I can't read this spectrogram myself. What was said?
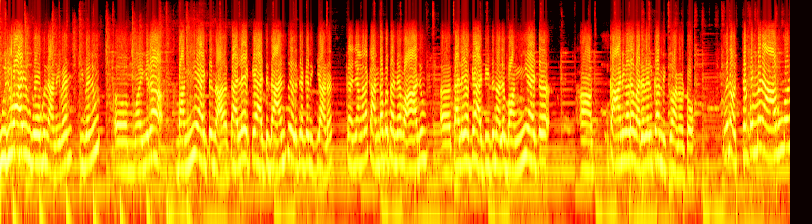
ഗുരുവായൂർ ഗോകുലാണ്. ഇവൻ ഇവനും ഭയങ്കര ഭംഗിയായിട്ട് തലയൊക്കെ ആയിട്ട് ഡാൻസ് കളിച്ചൊക്കെ നിൽക്കുകയാണ്. ഞങ്ങളെ കണ്ടപ്പോ തന്നെ വാലും തലയൊക്കെ ആട്ടിയിട്ട് നല്ല ഭംഗിയായിട്ട് കാണികളെ വരവേൽക്കാൻ നിൽക്കുകയാണ് കേട്ടോ. ഇവൻ ഒറ്റക്കൊമ്പനാകുമ്പോൾ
